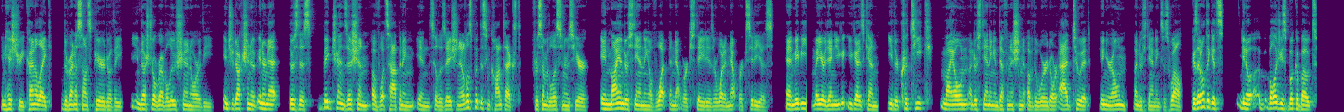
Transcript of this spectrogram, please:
in history, kind of like the Renaissance period or the Industrial Revolution or the introduction of internet. There's this big transition of what's happening in civilization. And let's put this in context for some of the listeners here. In my understanding of what a network state is or what a network city is, and maybe Mayur Dan, you, you guys can either critique my own understanding and definition of the word or add to it in your own understandings as well. Because I don't think it's, you know, Balaji's book about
